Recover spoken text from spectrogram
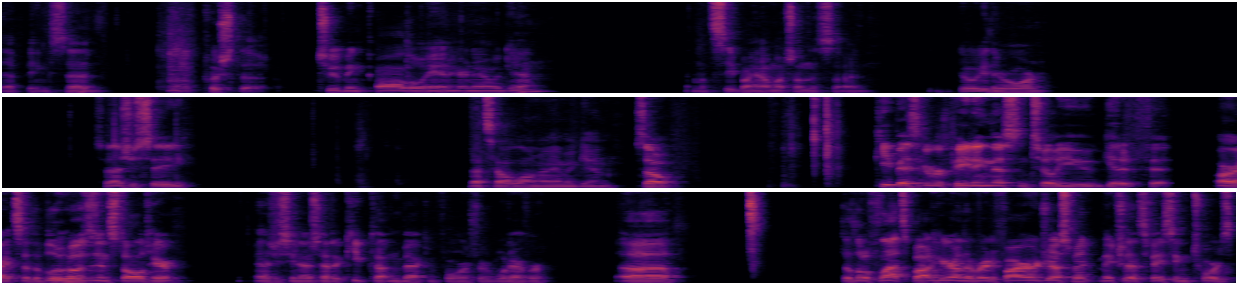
That being said, I'm going to push the tubing all the way in here now again. And let's see by how much on this side. Go either or. So as you see, that's how long I am again. So keep basically repeating this until you get it fit. All right, so the blue hose is installed here. As you see, I just had to keep cutting back and forth or whatever. Uh, the little flat spot here on the rate of fire adjustment, make sure that's facing towards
